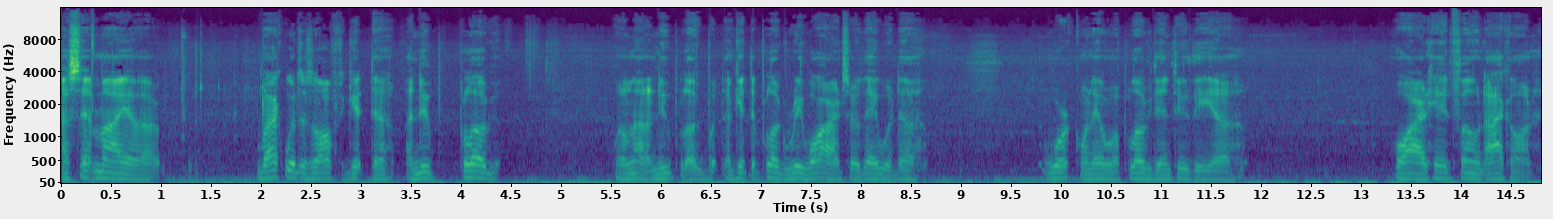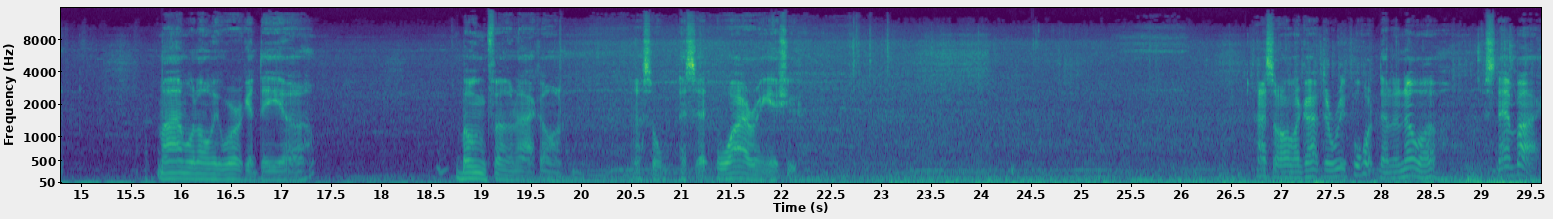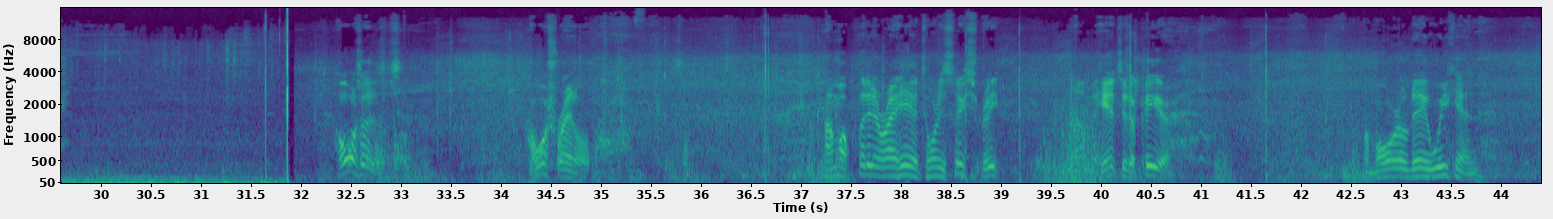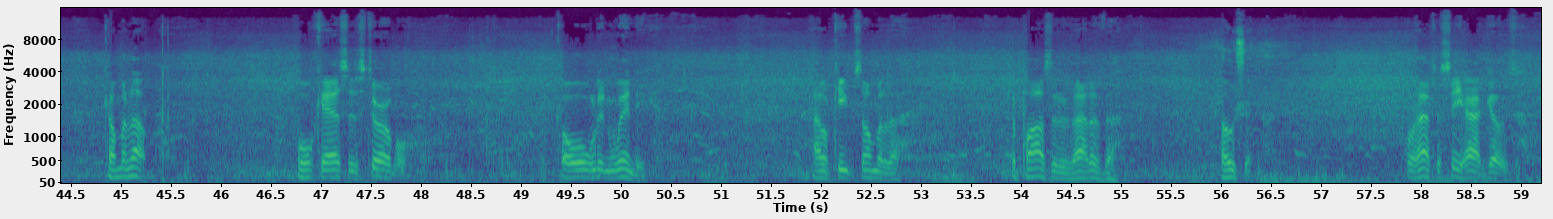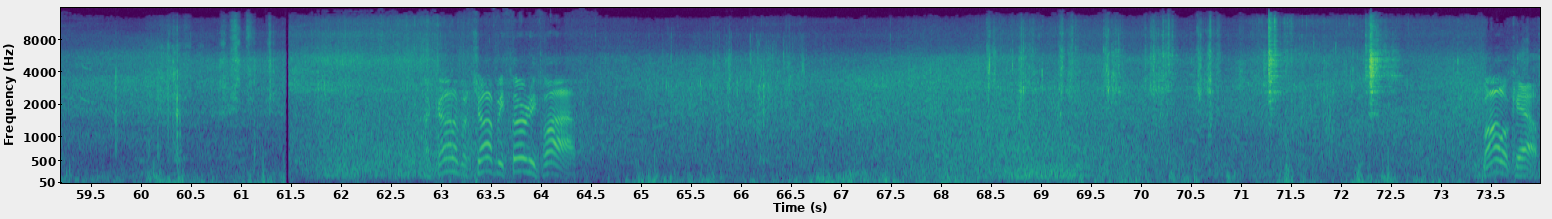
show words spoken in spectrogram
I sent my uh, black widows off to get uh, a new plug. Well, not a new plug, but to get the plug rewired so they would uh, work when they were plugged into the uh, wired headphone icon. Mine would only work at the uh, bone phone icon. That's a that's a wiring issue. That's all I got to report that I know of. Stand by horses horse rental I'm gonna put it right here at 26th Street I'm gonna head to the pier Memorial Day weekend coming up. Forecast is terrible. Cold and windy. That'll keep some of the depositors out of the ocean. We'll have to see how it goes. Kind of a choppy 35. Bottle cap.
